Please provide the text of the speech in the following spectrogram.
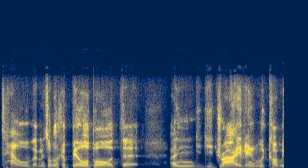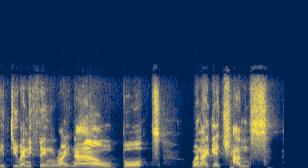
tell them. It's almost like a billboard that, and you're driving. We can't really do anything right now, but when I get chance,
